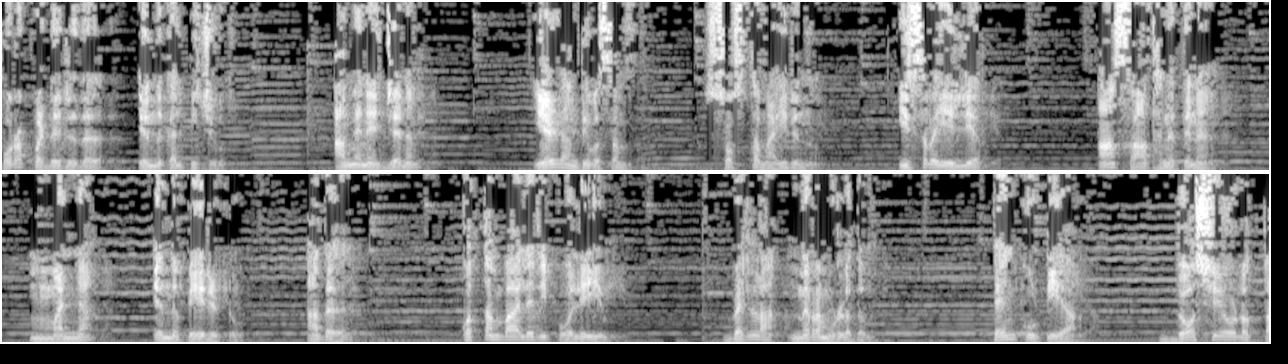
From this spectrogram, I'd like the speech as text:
പുറപ്പെടരുത് എന്ന് കൽപ്പിച്ചു. അങ്ങനെ ജനം ഏഴാം ദിവസം സ്വസ്ഥമായിരുന്നു. ഇസ്രയേല്യർ ആ സാധനത്തിന് മന്ന എന്ന് പേരിട്ടു. അത് കൊത്തമ്പാലരി പോലെയും വെള്ള നിറമുള്ളതും തേൻ കൂട്ടിയ ദോശയോടൊത്ത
